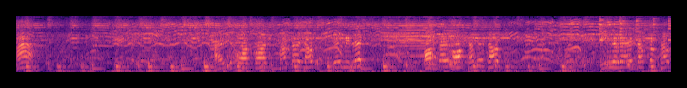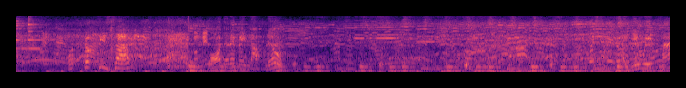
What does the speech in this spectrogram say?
มาใครจะออกก่อนทำได้ทำเดวินเล็กออกได้ออกทำได้ทำ มีอะไรให้ทำต้องทำหมดยกที่สามหมอจะได้ไม่หลับเร็วไอ้เดวิดมา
